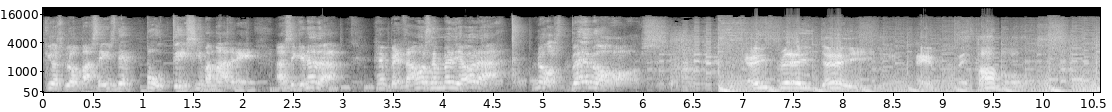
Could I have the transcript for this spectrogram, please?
que os lo paséis de putísima madre. Así que nada, empezamos en media hora. ¡Nos vemos! Gameplay Day. ¡Empezamos!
